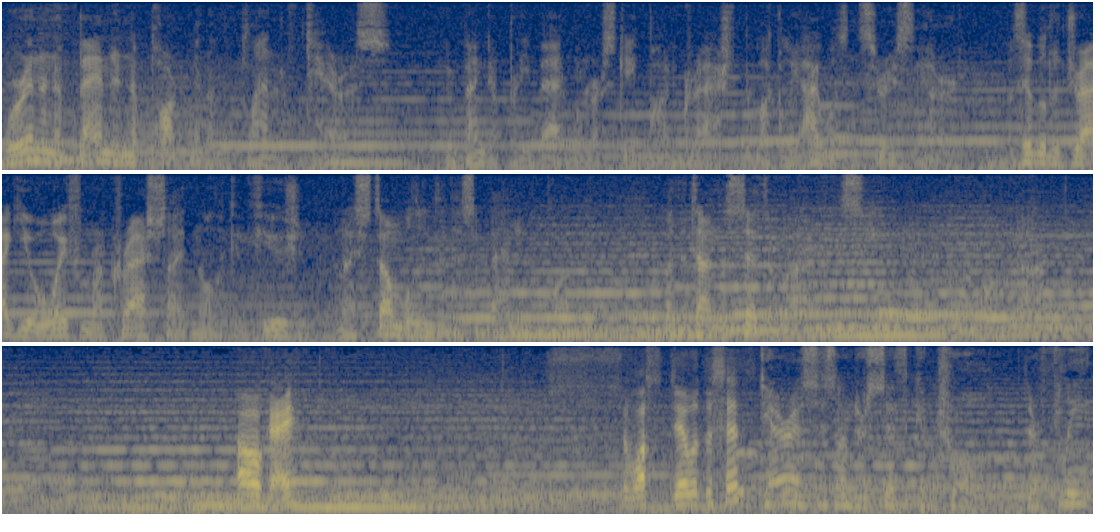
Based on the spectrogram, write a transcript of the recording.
We're in an abandoned apartment on the planet of Taris. We were banged up pretty bad when our escape pod crashed, but luckily I wasn't seriously hurt. I was able to drag you away from our crash site and all the confusion, and I stumbled into this abandoned apartment. By the time the Sith arrived at the scene, Oh, okay. So what's the deal with the Sith? Taris is under Sith control. Their fleet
